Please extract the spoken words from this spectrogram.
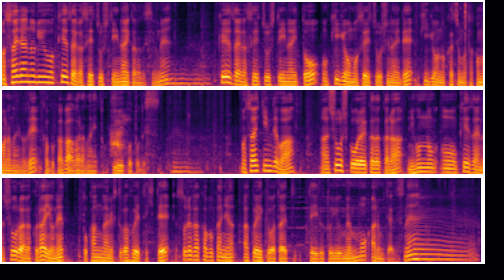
まあ、最大の理由は経済が成長していないからですよね。経済が成長していないと企業も成長しないで企業の価値も高まらないので株価が上がらないということです。まあ、最近ではあ少子高齢化だから日本のお経済の将来は暗いよねと考える人が増えてきてそれが株価に悪影響を与えているという面もあるみたいですうね。ん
